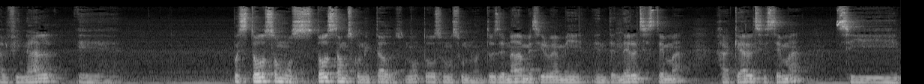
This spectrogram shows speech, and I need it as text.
al final eh, pues todos somos, todos estamos conectados, ¿no? Todos somos uno. Entonces de nada me sirve a mí entender el sistema, hackear el sistema, si,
